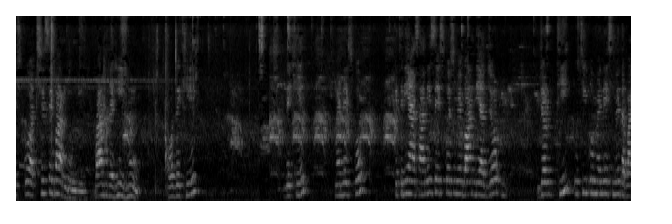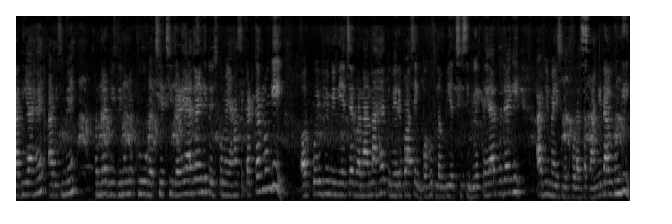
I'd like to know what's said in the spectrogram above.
इसको अच्छे से बाँध दूँगी। बाँध रही हूँ। और देखिए देखिए, मैंने इसको कितनी आसानी से इसको इसमें बाँध दिया। जो जड़ थी, उसी को मैंने इसमें दबा दिया है। अब इसमें पंद्रह बीस दिनों में खूब अच्छी अच्छी जड़ें आ जाएँगी तो इसको मैं यहाँ से कट कर लूँगी। और कोई भी मिनिएचर बनाना है तो मेरे पास एक बहुत लंबी अच्छी सी बेल तैयार हो जाएगी। अभी मैं इसमें थोड़ा सा पानी डाल दूँगी।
